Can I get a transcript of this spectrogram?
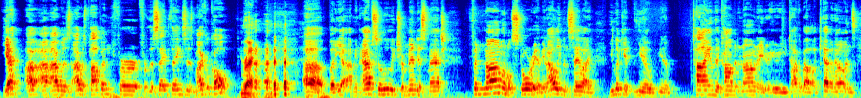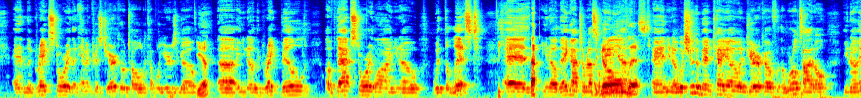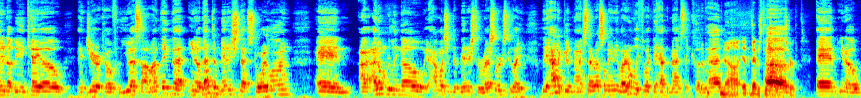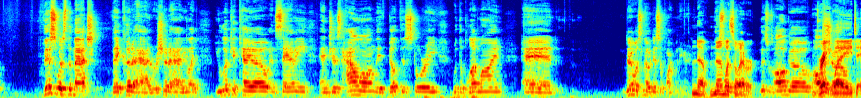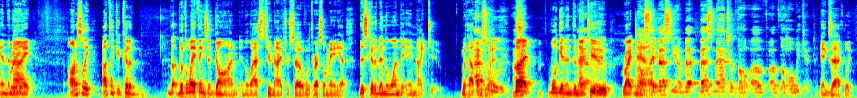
yeah, I, I, I was I was popping for for the same things as Michael Cole. right. Uh, but yeah, I mean, absolutely tremendous match, phenomenal story. I mean, I'll even say like you look at you know you know tie in the common denominator here. You talk about like Kevin Owens and the great story that him and Chris Jericho told a couple years ago. Yep. Uh, you know the great build of that storyline. You know with the list. and you know they got to WrestleMania, good old list. and you know what should have been KO and Jericho for the world title, you know, ended up being KO and Jericho for the U.S. title. And I think that you know that diminished that storyline, and I, I don't really know how much it diminished the wrestlers because I they had a good match that WrestleMania, but I don't really feel like they had the match they could have had. no, it, there was Uh, and you know, this was the match they could have had or should have had. You like you look at KO and Sami and just how long they've built this story with the bloodline, and there was no disappointment here. no, This none was- whatsoever. This was all go, all Great show, way to end the great- night. Honestly, I think it could have, with the way things have gone in the last two nights or so with WrestleMania, this could have been the one to end night two with how things Absolutely. went. I But we'll get into night Yeah, I two mean, right now. I'll say best, you know, best match of the whole- of, of the whole weekend. Exactly.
